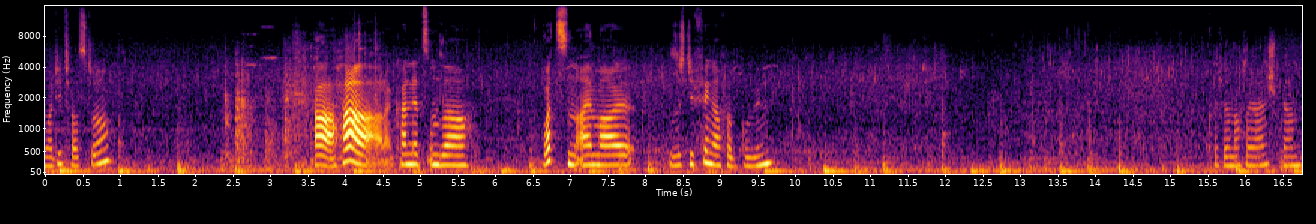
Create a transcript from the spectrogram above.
Mal die Taste? Aha, dann kann jetzt unser Watson einmal sich die Finger verbrühen. Kann ich ja nachher einsperren.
